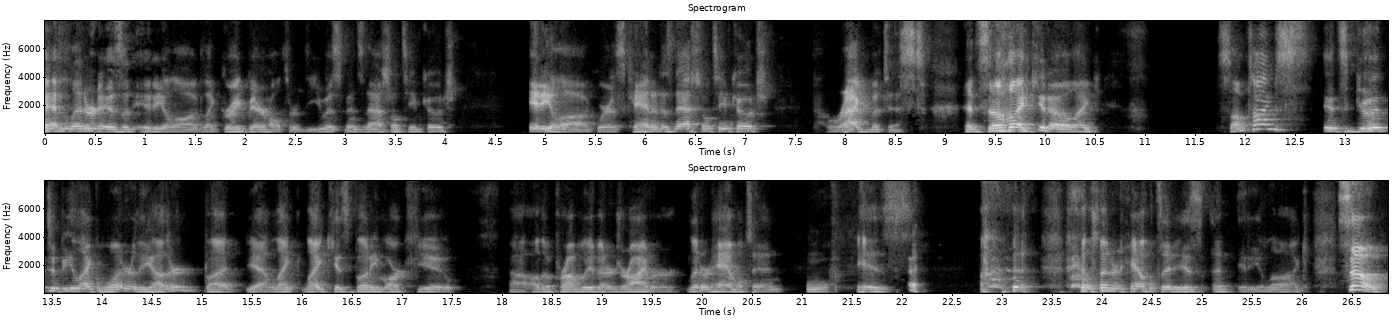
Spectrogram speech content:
and Leonard is an ideologue, like Gregg Berhalter, the U.S. men's national team coach, ideologue, whereas Canada's national team coach, pragmatist. And so, like, you know, like sometimes it's good to be like one or the other, but yeah, like like his buddy Mark Few, uh, although probably a better driver, Leonard Hamilton Ooh. is Leonard Hamilton is an ideologue. So,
